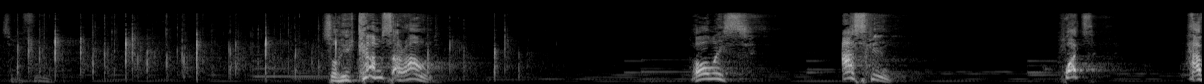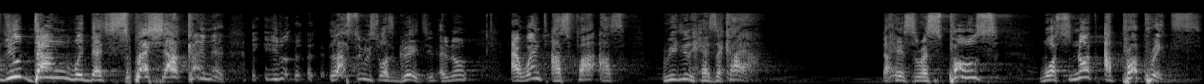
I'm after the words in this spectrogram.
So, so he comes around, always asking, What have you done with the special kindness? You know, last week was great. You know, I went as far as reading Hezekiah, that his response was not appropriate.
